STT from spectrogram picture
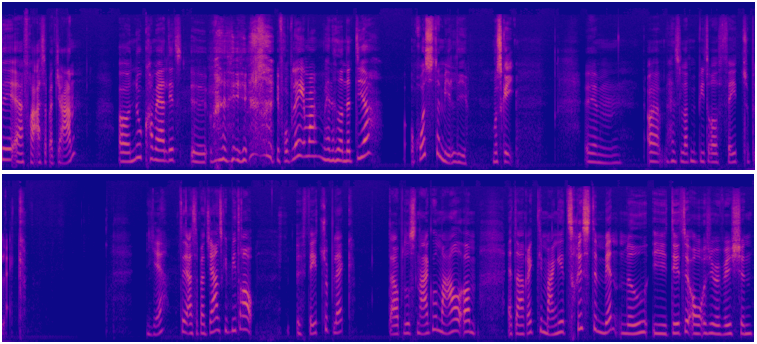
det er fra Azerbaijan. Og nu kommer jeg lidt øh, i, i problemer, men han hedder Nadir Rustemili, måske. Øhm, og han slår op med bidraget Fade to Black. Ja, det er azerbaijanske bidrag. øh, Fade to Black. Der er jo blevet snakket meget om, at der er rigtig mange triste mænd med i dette års Eurovision.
